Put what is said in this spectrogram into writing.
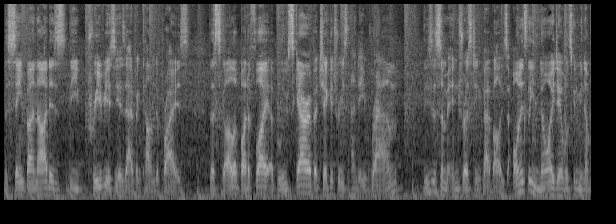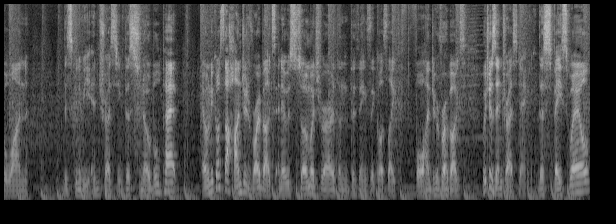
the Saint Bernard is the previous year's advent calendar prize the Scarlet Butterfly a Blue Scarab a Chickatrice and a Ram these are some interesting pad values honestly no idea what's gonna be number one this is gonna be interesting the Snowball pet it only cost 100 Robux and it was so much rarer than the things that cost like 400 Robux which is interesting. The Space Whale,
